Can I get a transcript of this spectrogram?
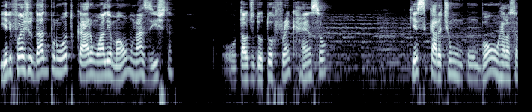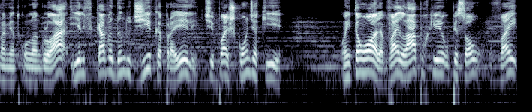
E ele foi ajudado por um outro cara, um alemão, um nazista, o tal de Dr. Frank Hansel, que esse cara tinha um, um, bom relacionamento com o Langlois e ele ficava dando dica para ele, tipo, ah, esconde aqui. Ou então, olha, vai lá porque o pessoal vai.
